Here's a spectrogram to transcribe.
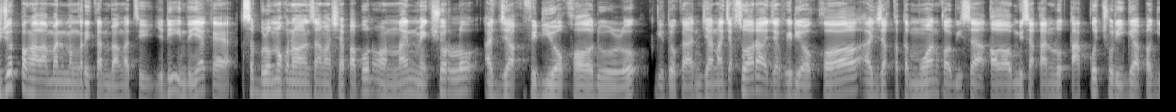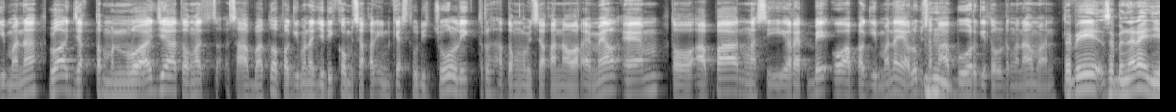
jujur pengalaman mengerikan banget sih. Jadi intinya kayak sebelum lo kenalan sama siapa pun online make sure lo ajak video call dulu gitu kan. Jangan ajak suara ajak video call ajak ketemuan kalau bisa. Kalau misalkan lo takut curiga apa gimana lo ajak temen lo aja atau enggak sahabat lo apa gimana. Jadi kalau misalkan in case tuh diculik terus atau nggak misalkan nawar MLM atau apa ngasih red BO apa gimana ya lo bisa kabur gitu loh dengan aman. Tapi sebenarnya aja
